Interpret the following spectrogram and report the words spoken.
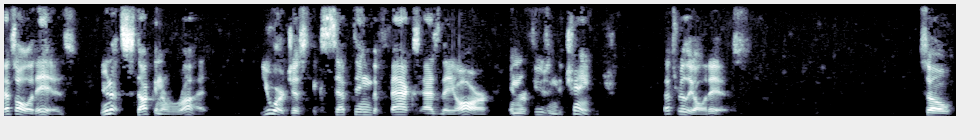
That's all it is. You're not stuck in a rut. You are just accepting the facts as they are and refusing to change. That's really all it is. So,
